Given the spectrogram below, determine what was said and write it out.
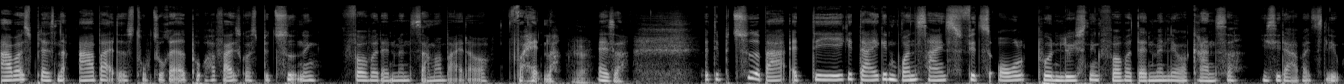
arbejdspladsen og arbejdet er struktureret på, har faktisk også betydning for, hvordan man samarbejder og forhandler. Ja. Altså, og det betyder bare, at det ikke, der er ikke en one size fits all på en løsning for, hvordan man laver grænser i sit arbejdsliv.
